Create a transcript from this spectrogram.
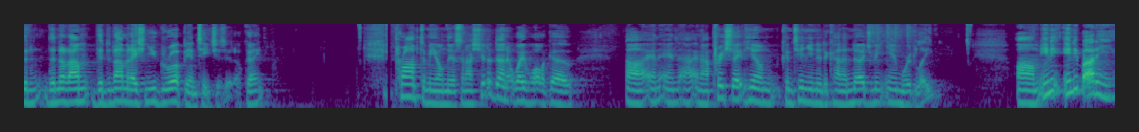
the, the, the denomination you grew up in teaches it, okay? Prompted me on this, and I should have done it way a while ago. Uh, and, and, uh, and I appreciate him continuing to kind of nudge me inwardly. Um, any, anybody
